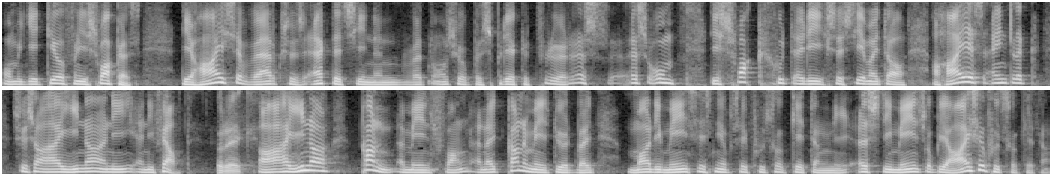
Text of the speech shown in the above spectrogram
omdat jy teel van die swakkes. Die haai se werk soos ek dit sien en wat ons ook bespreek het vroeër is is om die swak goed uit die stelsel uit te haal. 'n Haai is eintlik soos 'n hyena in die in die veld. Korrek. 'n Hyena kan 'n mens vang en hy kan 'n mens doodbyt, maar die mens is nie op sy voedselketting nie. Is die mens op die haai se voedselketting?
